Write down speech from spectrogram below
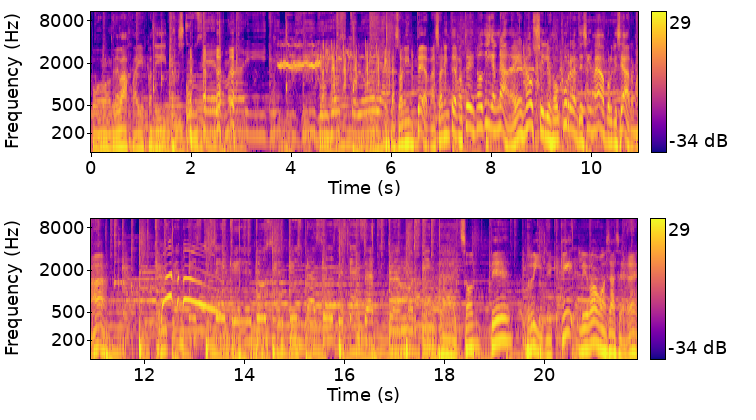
por debajo, ahí escondiditos. Estas son internas, son internas. Ustedes no digan nada, ¿eh? No se les ocurran decir nada porque se arma. ¿ah? Ay, son terribles. ¿Qué le vamos a hacer, eh?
